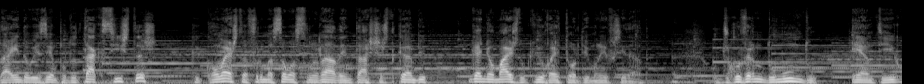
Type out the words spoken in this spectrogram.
dá ainda o exemplo de taxistas que, com esta formação acelerada em taxas de câmbio, ganham mais do que o reitor de uma universidade. O desgoverno do mundo é antigo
